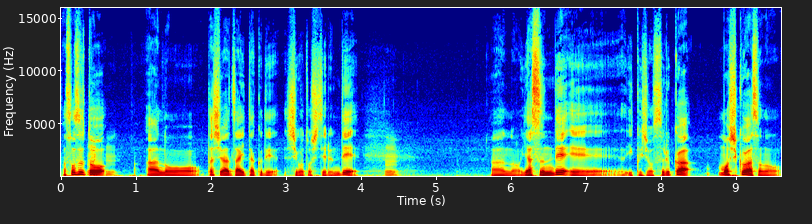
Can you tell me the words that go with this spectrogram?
まあそうすると、うんあの私は在宅で仕事してるんでうん。あの休んで、えー育児をするかもしくはその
